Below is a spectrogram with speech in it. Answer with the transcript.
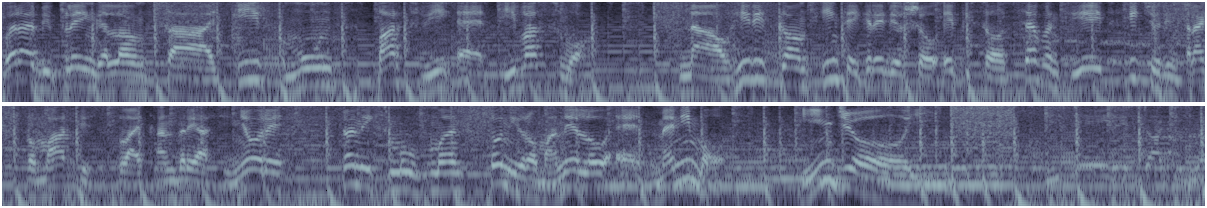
where I'll be playing alongside Eve Moons, Bart V and Eva Swan. Now, here it comes Intake Radio Show episode 78 featuring tracks from artists like Andrea Signore, Phoenix Movement, Tony Romanello and many more. Enjoy! Start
